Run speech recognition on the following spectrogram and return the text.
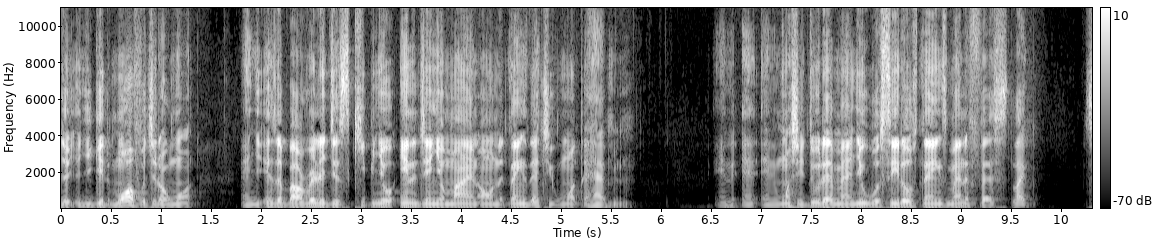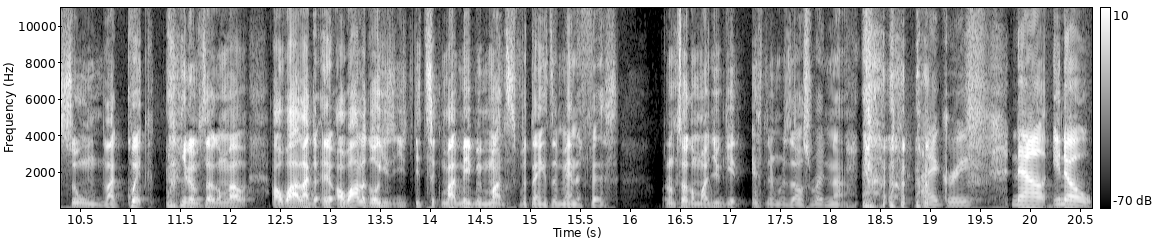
You, you get more of what you don't want, and it's about really just keeping your energy and your mind on the things that you want to happen. And, and and once you do that, man, you will see those things manifest like soon, like quick. you know what I'm talking about? A while like a while ago, you, you, it took about maybe months for things to manifest. But I'm talking about you get instant results right now. I agree. Now, you know,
